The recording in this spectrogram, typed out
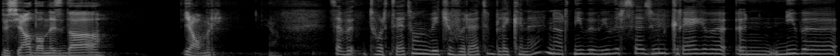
Dus ja, dan is dat jammer. Ze hebben, het wordt tijd om een beetje vooruit te blikken. Hè. Naar het nieuwe wielerseizoen krijgen we een nieuwe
